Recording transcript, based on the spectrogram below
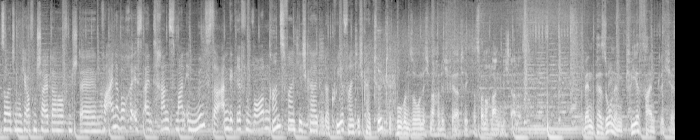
sollte mich auf den Scheiterhaufen stellen. Vor einer Woche ist ein Transmann in Münster angegriffen worden. Transfeindlichkeit oder Queerfeindlichkeit tötet. Hurensohn, ich mache dich fertig. Das war noch lange nicht alles. Wenn Personen queerfeindliche,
